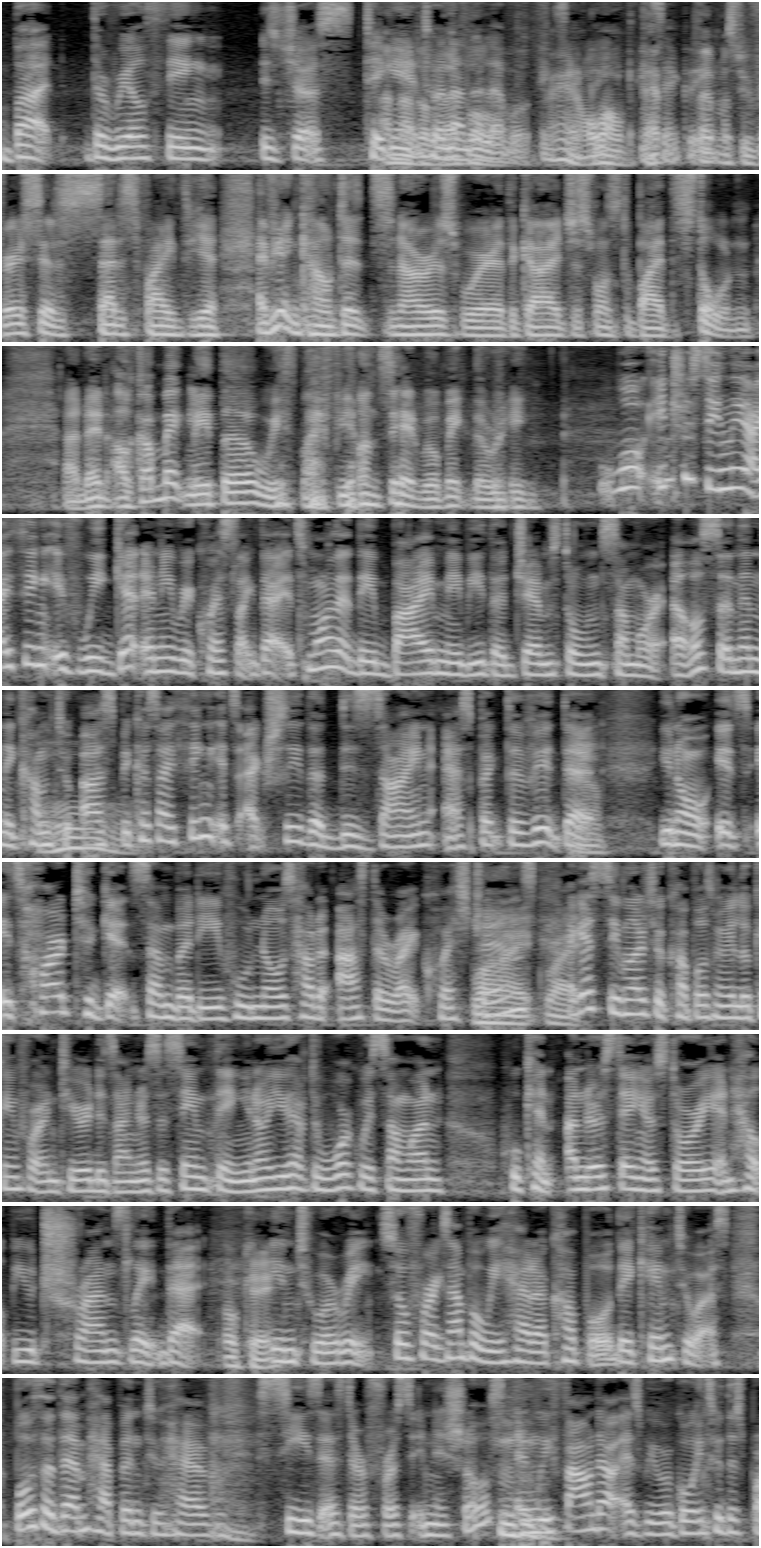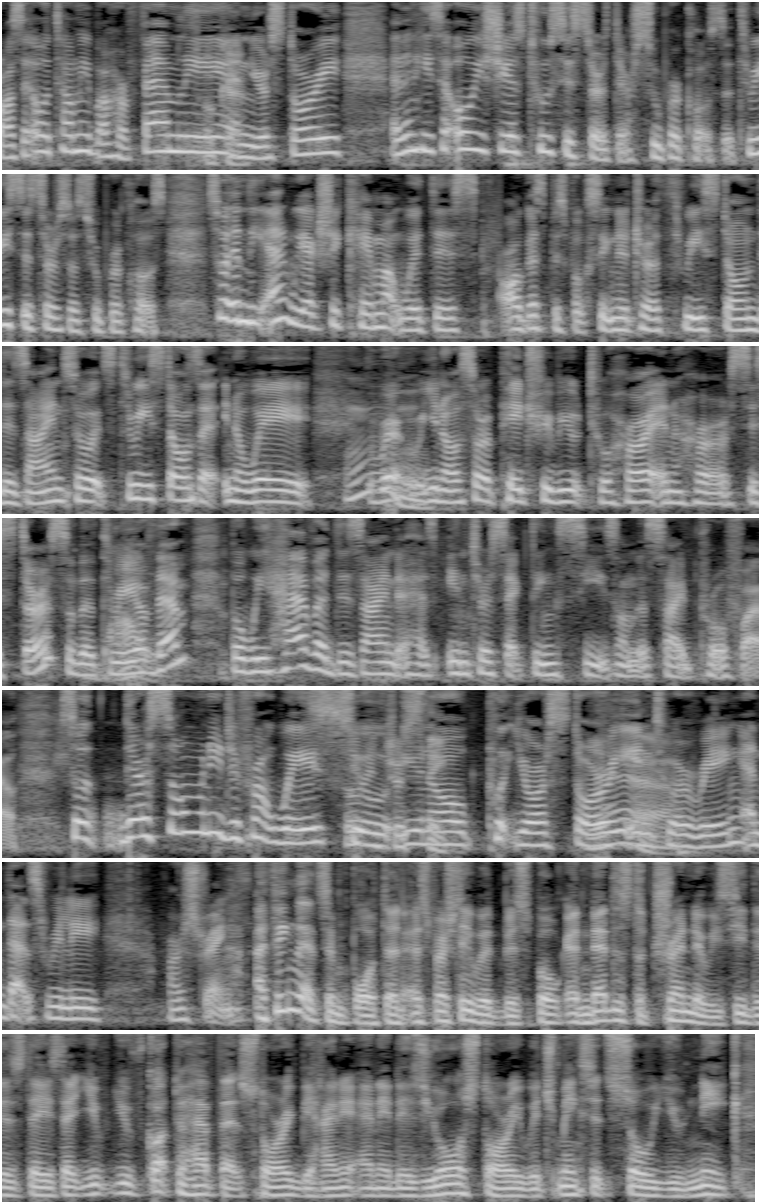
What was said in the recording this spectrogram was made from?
but the real thing." is just taking it to another level. Exactly. Wow. that, exactly. that must be very satisfying to hear. Have you encountered scenarios where the guy just wants to buy the stone and then I'll come back later with my fiance and we'll make the ring? Well, interestingly, I think if we get any requests like that, it's more that they buy maybe the gemstone somewhere else and then they come oh. to us oh. because I think it's actually the design aspect of it that, yeah. you know, it's it's hard to get somebody who knows how to ask the right questions. Right, right. I guess similar to couples maybe looking for interior designers, the same thing. You know, you have to work with someone who can understand your story and help you translate that okay. into a ring. So, for example, we had a couple, they came to us. Both of them happened to have C's as their first initials. Mm-hmm. And we found out as we were going through this process, oh, tell me about her family okay. and your story. And then he said, oh, she has two sisters. They're super close. The three sisters are super close. So, in the end, we actually came up with this August Bespoke Signature three stone design. So, it's three stones that, in a way, mm. you know, sort of pay tribute to her and her sister. So, the three wow. of them. But we have a design that has intersecting C's on the side profile profile. So there are so many different ways so to, you know, put your story yeah. into a ring, and that's really our strength. I think that's important, especially with bespoke, and that is the trend that we see these days. That you've you've got to have that story behind it, and it is your story, which makes it so unique.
